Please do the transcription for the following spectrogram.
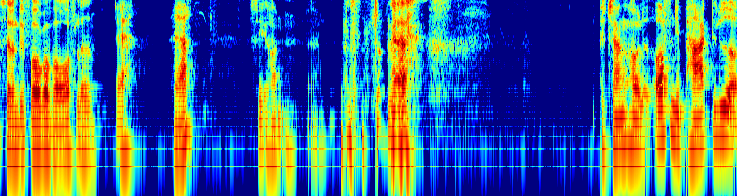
selvom det foregår på overfladen. ja. Ja. Se hånden. Ja. Ja. Petangholdet. Offentlig park, det lyder,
